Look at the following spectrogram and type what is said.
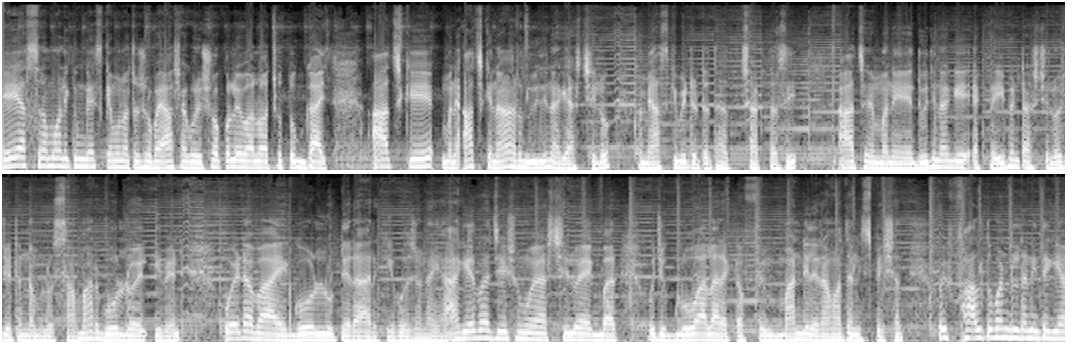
হে আসসালামু আলাইকুম গাইস কেমন আছো সবাই? আশা করি সকলে ভালো আছো। তো গাইস আজকে মানে আজকে না, আর দুই দিন আগে আসছিল। আমি আজকে ভিডিওটা ছাড়তাছি। আজ মানে দুই দিন আগে একটা ইভেন্ট আসছিল, যেটার নাম হলো সামার গোল্ড রয়্যাল ইভেন্ট ওইটা ভাই গোল্ড লুটেরা আর কি, বোঝো নাই? আগেরবার যে সময় আসছিল, একবার ওই যে গ্লোয়ালার একটা বান্ডেলের রামাদান স্পেশাল ওই ফালতু বান্ডেলটা নিতে গিয়ে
